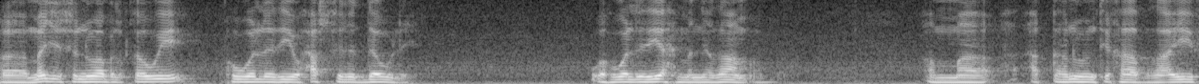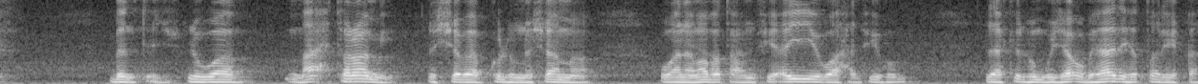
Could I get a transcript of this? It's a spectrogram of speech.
ومجلس النواب القوي هو الذي يحصن الدولة وهو الذي يحمي النظام. أما قانون انتخاب ضعيف بنتج نواب مع احترامي للشباب كلهم نشامة وأنا ما بطعن في أي واحد فيهم لكن هم جاءوا بهذه الطريقة.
